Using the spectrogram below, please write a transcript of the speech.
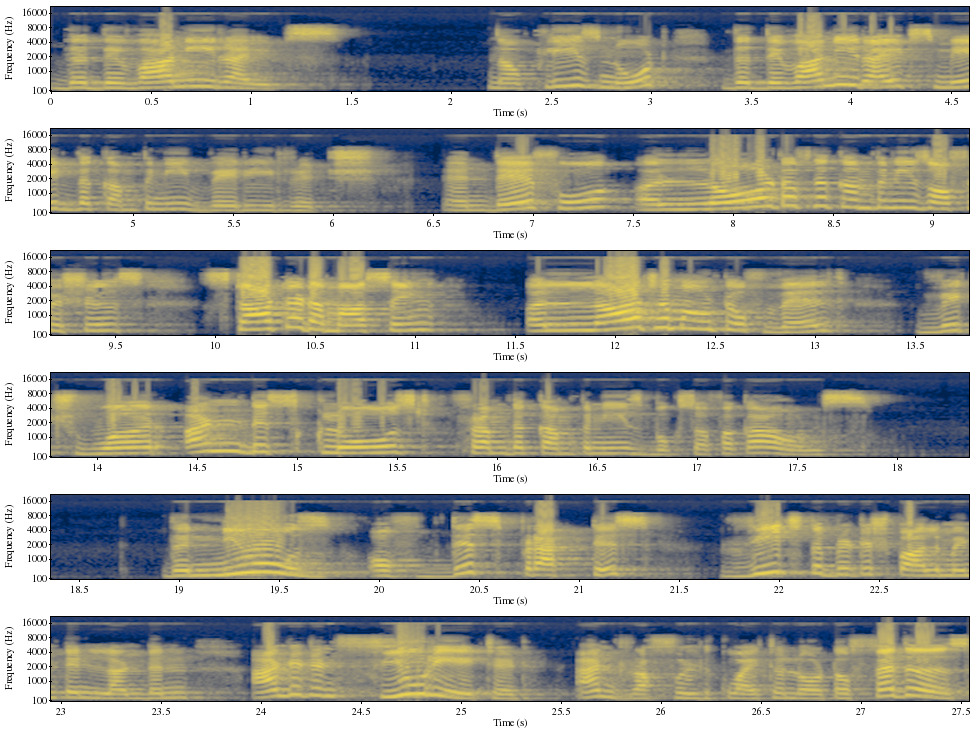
the Diwani rights. Now please note the Diwani rights made the company very rich and therefore a lot of the company's officials started amassing a large amount of wealth which were undisclosed from the company's books of accounts. The news of this practice reached the British Parliament in London and it infuriated and ruffled quite a lot of feathers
